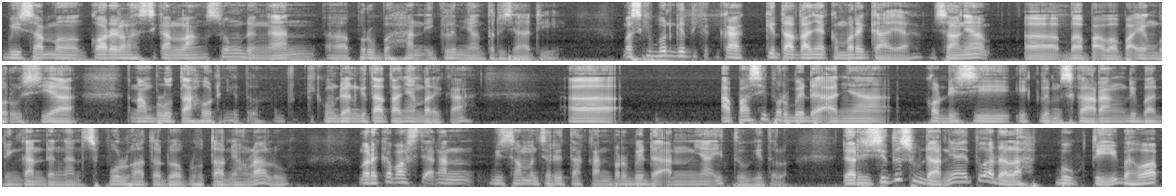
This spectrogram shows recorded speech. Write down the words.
bisa mengkorelasikan langsung dengan uh, perubahan iklim yang terjadi. Meskipun ketika kita tanya ke mereka ya, misalnya bapak-bapak uh, yang berusia 60 tahun gitu. Kemudian kita tanya mereka, uh, apa sih perbedaannya kondisi iklim sekarang dibandingkan dengan 10 atau 20 tahun yang lalu? Mereka pasti akan bisa menceritakan perbedaannya itu gitu loh dari situ sebenarnya itu adalah bukti bahwa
